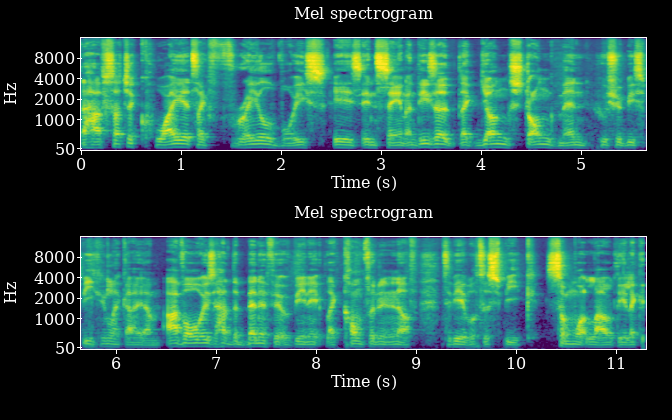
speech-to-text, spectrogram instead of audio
that have such a quiet, like frail voice is insane, and these are like young, strong men who should be speaking like I am. I've always had the benefit of being like confident enough to be able to speak somewhat loudly. Like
